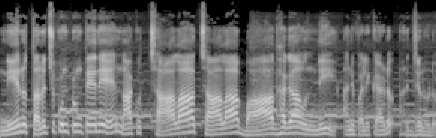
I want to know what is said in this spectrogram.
నేను తలుచుకుంటుంటేనే నాకు చాలా చాలా బాధగా ఉంది అని పలికాడు అర్జునుడు.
